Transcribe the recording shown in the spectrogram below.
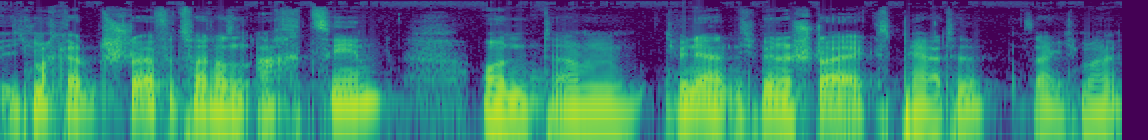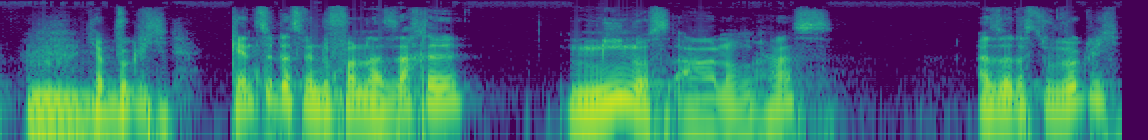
ich mache gerade Steuer für 2018 und ähm, ich bin ja, ich bin ein Steuerexperte, sage ich mal. Mhm. Ich habe wirklich, kennst du das, wenn du von einer Sache Minusahnung hast? Also, dass du wirklich,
